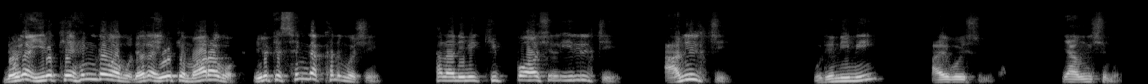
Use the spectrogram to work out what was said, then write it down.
내가 이렇게 행동하고, 내가 이렇게 말하고, 이렇게 생각하는 것이 하나님이 기뻐하실 일일지, 아닐지, 우리는 이미 알고 있습니다. 양심으로.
